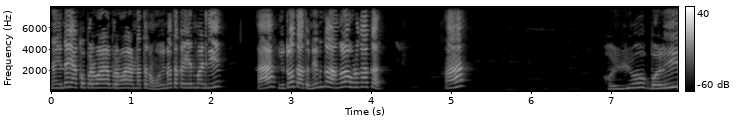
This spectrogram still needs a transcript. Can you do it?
ನಾ ಇನ್ನ ಯಾಕೋ ಬರವಾ ಬರವಾ ಅನ್ನತನು ಇನ್ನೋ ತಕ ಏನು ಮಾಡಿದಿ? ಹಾ ಇಟ್ಟೋತಾತು ನಿನ್ಗ ಹಂಗ ಹುಡುಗಾಕ ಹಾ ಅಯ್ಯೋ, ಬಳಿ!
